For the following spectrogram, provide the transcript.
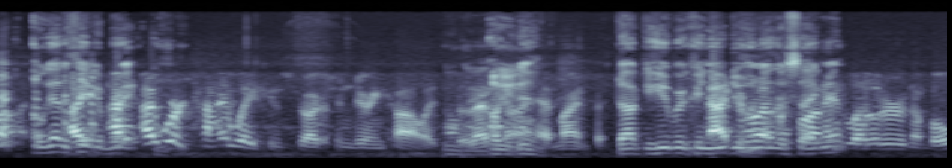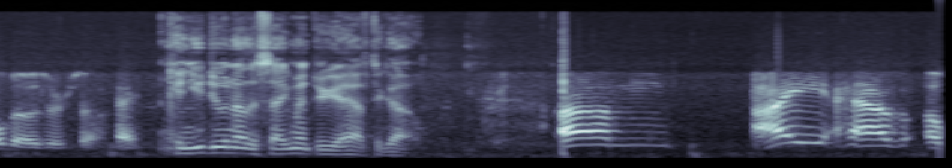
Well, we got to take I, a break. I, I worked highway construction during college, so Oh, that's oh, how you I had mine. Dr. Huber, can I you do can run another a front segment? end loader and a bulldozer, so hey. Can you do another segment, or you have to go? I have a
